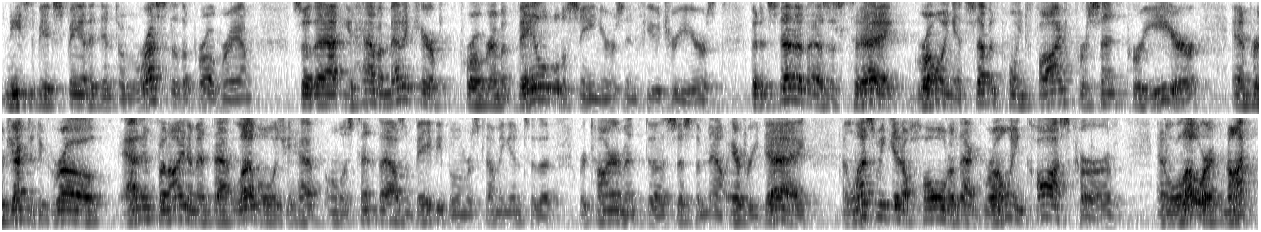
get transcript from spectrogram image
needs to be expanded into the rest of the program so that you have a Medicare program available to seniors in future years, but instead of, as is today, growing at 7.5% per year and projected to grow ad infinitum at that level as you have almost 10,000 baby boomers coming into the retirement uh, system now every day, unless we get a hold of that growing cost curve and lower it, not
